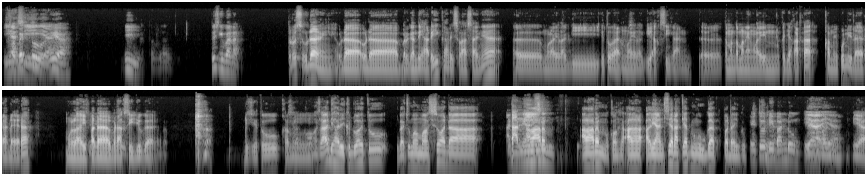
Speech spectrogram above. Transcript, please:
Iya sobek sih, tuh iya. iya Ih. terus gimana terus udah nih udah udah berganti hari ke hari selasanya eh, mulai lagi itu kan mulai lagi aksi kan Eh, teman-teman yang lain ke Jakarta kami pun di daerah-daerah mulai Masih- pada beraksi juga di situ Kalau kami nggak salah di hari kedua itu nggak cuma mahasiswa ada Tani. alarm, alarm. Kalau aliansi rakyat menggugat pada ikut. itu di Bandung Iya, iya. Iya,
